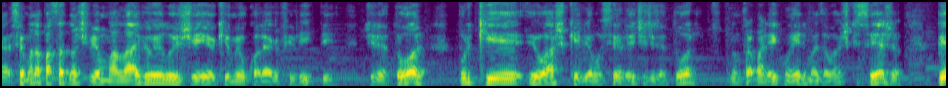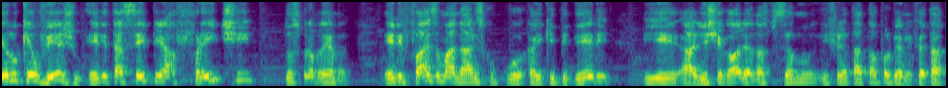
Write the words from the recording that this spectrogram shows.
Eh, Semana passada nós tivemos uma live, eu elogiei aqui o meu colega Felipe, diretor, porque eu acho que ele é um excelente diretor. Não trabalhei com ele, mas eu acho que seja. Pelo que eu vejo, ele está sempre à frente dos problemas. Ele faz uma análise com, com a equipe dele e ali chega, olha, nós precisamos enfrentar tal problema, enfrentar.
